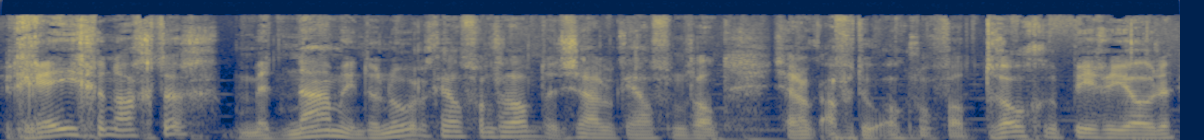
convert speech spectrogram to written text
Regenachtig, met name in de noordelijke helft van het land. De zuidelijke helft van het land zijn ook af en toe ook nog wat drogere perioden.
